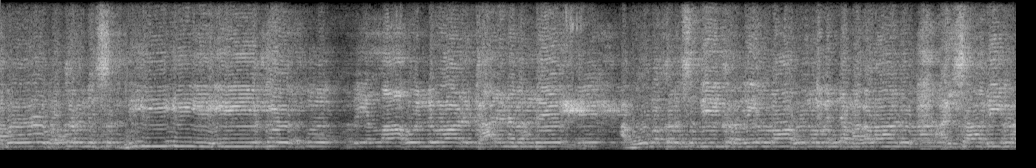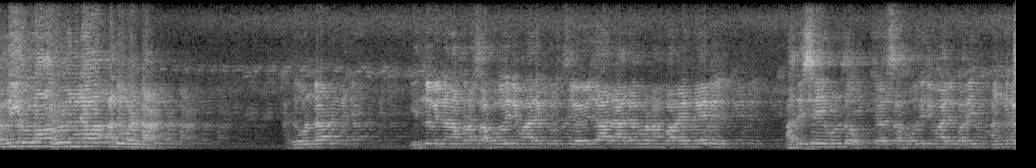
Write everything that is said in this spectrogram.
അബൂബക്കർ സിദ്ദീഖ് റളിയല്ലാഹു അൻഹുവാണ് അബൂബക്കർ സിദ്ദീഖ് റളിയല്ലാഹു അൻഹുവിന്റെ മകളാണ് ഐഷാ ബീവി റളിയല്ലാഹു അൻഹ. അതുകൊണ്ടാണ്. അതുകൊണ്ടാണ്. ഇന്ന് പിന്നെ നമ്മുടെ സഹോദരിമാരെ കുറിച്ച് വ്യഭിചാരാരോപണം പറയുന്നതിൽ അതിശയമുണ്ടോ? ചില സഹോദരിമാര് പറയും അങ്ങനെ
